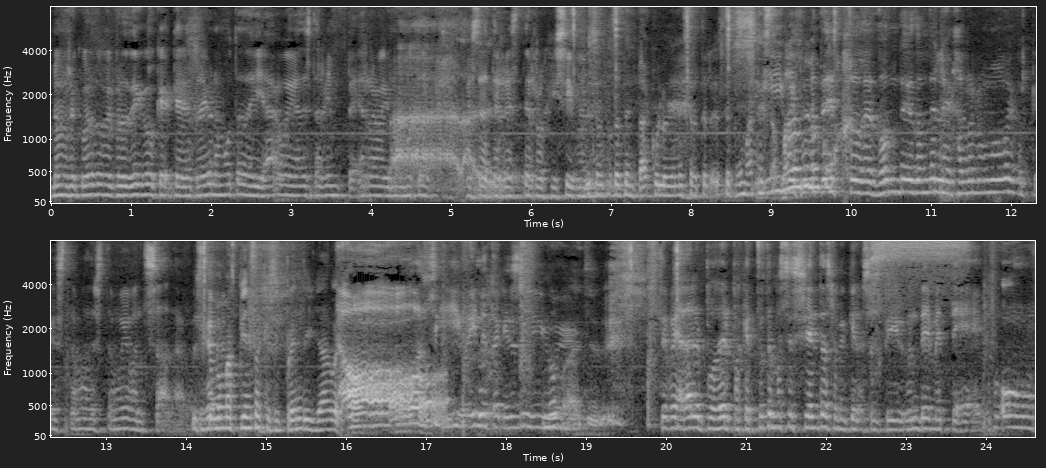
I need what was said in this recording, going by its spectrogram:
No me recuerdo, güey, pero digo que, que traiga una mota de allá, güey. Ha de estar bien perra, güey. Una Ah, mota extraterrestre rojísima. Es un puto tentáculo bien extraterrestre. Fúmate esta Sí, madre. güey, fíjate loco. esto. ¿De dónde, de dónde le jalo el humo, güey? Porque esta madre está muy avanzada, güey. Es que nomás piensa que se prende y ya, güey. ¡Oh! Sí, güey, neta que sí, No güey. manches, güey. Te voy a dar el poder para que tú te más te sientas lo que quieras sentir. Un DMT. Uf.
